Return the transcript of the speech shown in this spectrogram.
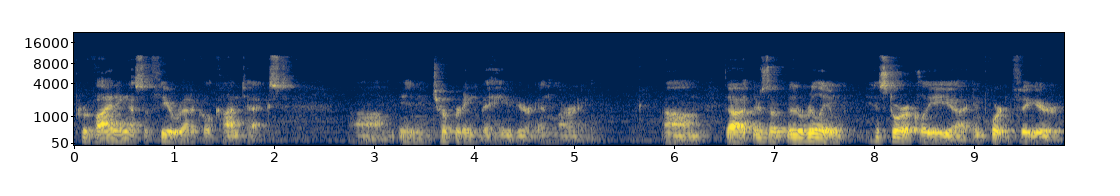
providing us a theoretical context um, in interpreting behavior and learning. Um, the, there's a, a, really historically uh, important figure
